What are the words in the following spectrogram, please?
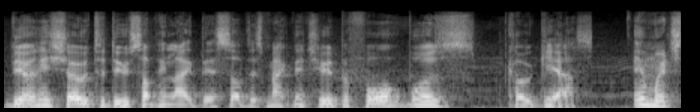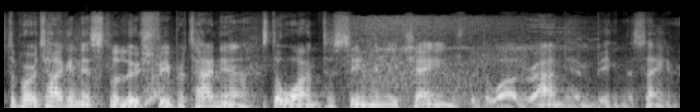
The only show to do something like this of this magnitude before was Code Geass in which the protagonist Lelouch vi Britannia is the one to seemingly change with the world around him being the same.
